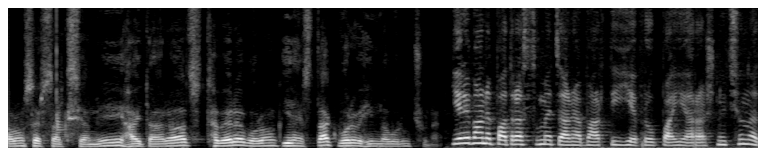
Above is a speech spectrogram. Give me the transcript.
պարոն Սերժ Սարգսյանի հայտարարած թվերը, որոնք իրենց տակ որևէ հիմնավորում չունեն։ Երևանը պատրաստվում է ծանրամարտի Եվրոպայի առաջնությունը,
